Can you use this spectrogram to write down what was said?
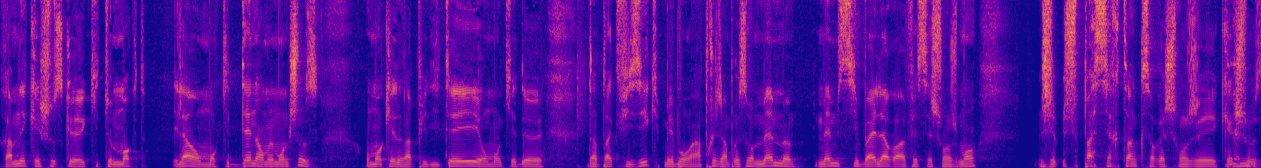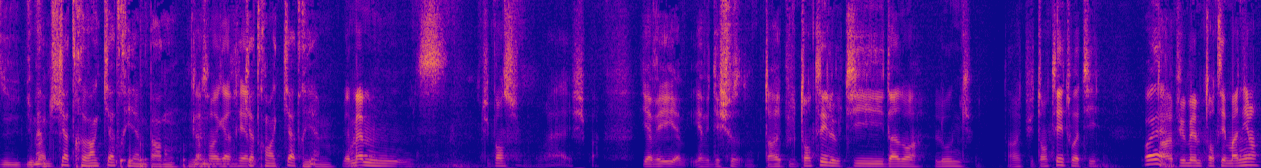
ramener quelque chose que- qui te manque. Et là, on manquait d'énormément de choses. On manquait de rapidité, on manquait de- d'impact physique. Mais bon, après, j'ai l'impression, même, même si Weiler a fait ces changements, je je suis pas certain que ça aurait changé quelque Même- chose du, du Même match. 84e, pardon. Même 84e. 84e. Mais même, tu penses, ouais, je sais pas. Il y avait, il y avait des choses. T'aurais pu le tenter, le petit Danois, Lung. T'aurais pu tenter, toi, Ti. Ouais, T'aurais pu même tenter Magnin.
